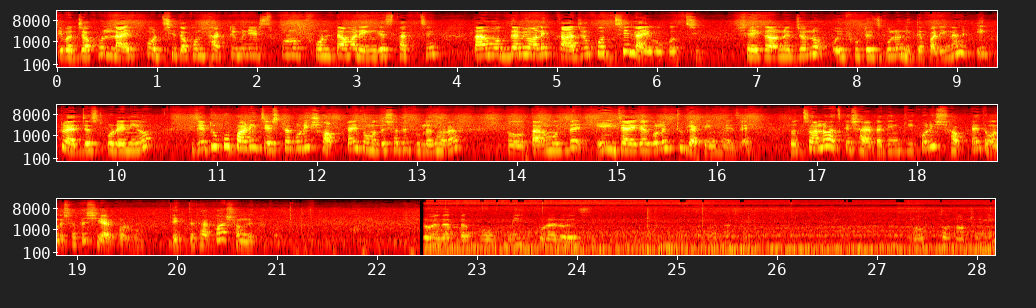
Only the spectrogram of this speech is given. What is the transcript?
এবার যখন লাইভ করছি, তখন থার্টি মিনিটস পুরো ফোনটা আমার এঙ্গেজ থাকছে। তার মধ্যে আমি অনেক কাজও করছি লাইভও করছি। সেই কারণের জন্য ওই ফুটেজগুলো নিতে পারি না। একটু অ্যাডজাস্ট করে নিও। যেটুকু পারি, চেষ্টা করি সবটাই তোমাদের সাথে তুলে ধরার। তো তার মধ্যে এই জায়গাগুলো একটু গ্যাপিং হয়ে যায়। তো চলো আজকে সারাটা দিন কি করি, সবটাই তোমাদের সাথে শেয়ার করব। দেখতে থাকো আর সঙ্গে থাকো। ওয়েদার দেখো মেঘ করে রয়েছে। রোদ তো ওঠেনি।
